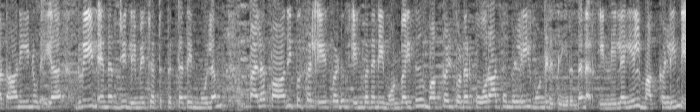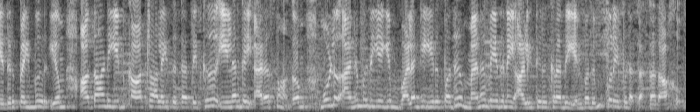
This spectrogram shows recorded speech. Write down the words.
அதானியினுடைய கிரீன் எனர்ஜி லிமிடெட் திட்டத்தின் மூலம் பல பாதிப்புகள் ஏற்படும் என்பதனை முன்வைத்து மக்கள் தொடர் போராட்டங்களை முன் முன்னெடுத்து இருந்தனர். இந்நிலையில் மக்களின் எதிர்ப்பை மீறியும் அதானியின் காற்றாலை திட்டத்திற்கு இலங்கை அரசாங்கம் முழு அனுமதியையும் வழங்கியிருப்பது மனவேதனை அளித்திருக்கிறது என்பதும் குறிப்பிடத்தக்கதாகும்.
